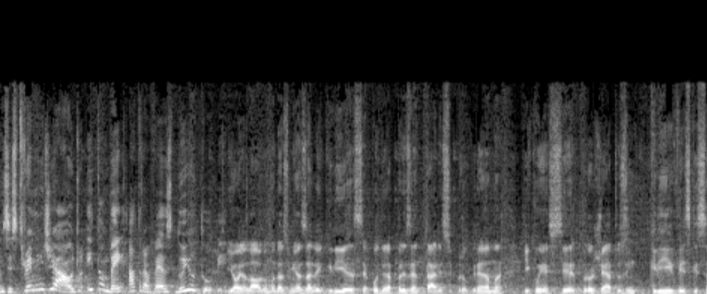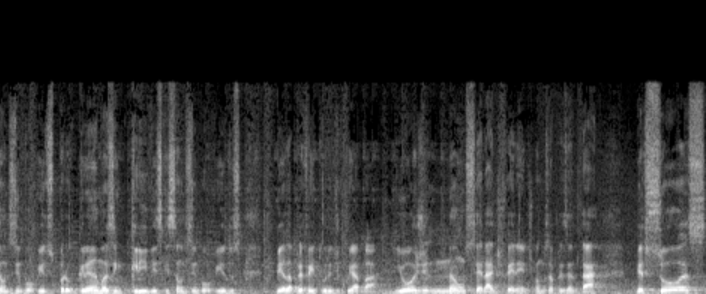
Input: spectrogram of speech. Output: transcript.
nos streamings de áudio e também através do YouTube. E olha, Laura, uma das minhas alegrias é poder apresentar esse programa e conhecer projetos incríveis que são desenvolvidos, programas incríveis que são desenvolvidos pela Prefeitura de Cuiabá. E hoje não será diferente. Vamos apresentar pessoas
